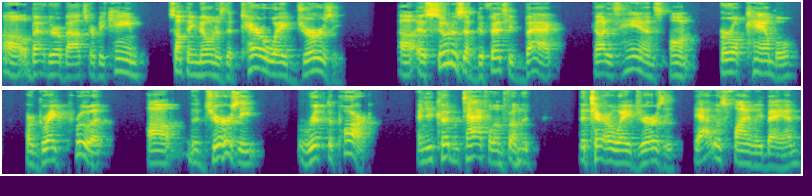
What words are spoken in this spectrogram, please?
uh, about thereabouts, there became something known as the tearaway jersey. Uh, as soon as a defensive back got his hands on Earl Campbell or Greg Pruitt, uh, the jersey ripped apart, and you couldn't tackle him from the, the tearaway jersey. That was finally banned.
